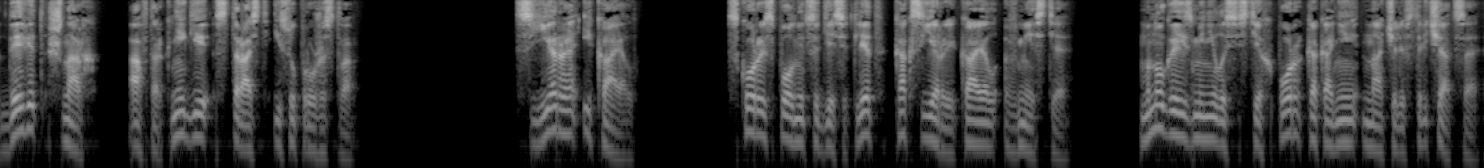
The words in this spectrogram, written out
Дэвид Шнарх, автор книги Страсть и супружество. Сьерра и Кайл. Скоро исполнится 10 лет, как Сьерра и Кайл вместе. Многое изменилось с тех пор, как они начали встречаться.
